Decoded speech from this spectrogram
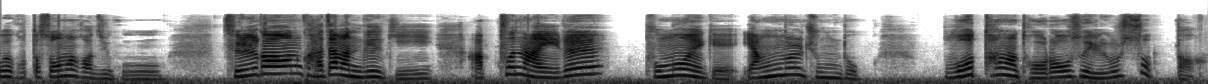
왜 걷다 써놔가지고. 즐거운 과자 만들기. 아픈 아이를 부모에게 약물 중독. 무엇 하나 더러워서 읽을 수 없다.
